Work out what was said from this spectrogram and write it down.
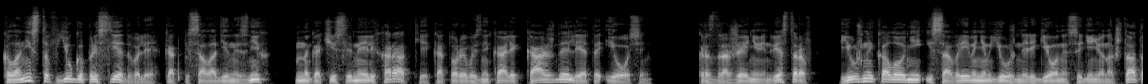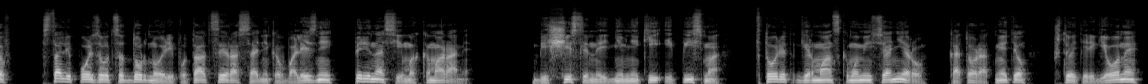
Колонистов юга преследовали, как писал один из них, многочисленные лихорадки, которые возникали каждое лето и осень. К раздражению инвесторов южные колонии и со временем южные регионы Соединенных Штатов стали пользоваться дурной репутацией рассадников болезней, переносимых комарами. Бесчисленные дневники и письма вторят германскому миссионеру, который отметил, что эти регионы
